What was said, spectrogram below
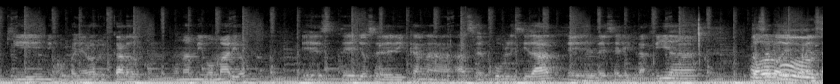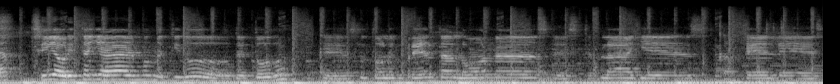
aquí mi compañero Ricardo con un amigo Mario, este, ellos se dedican a, a hacer publicidad eh, de serigrafía, todo lo de. Sí, ahorita ya hemos metido de todo, que es toda la imprenta, lonas, este, flyers, carteles,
